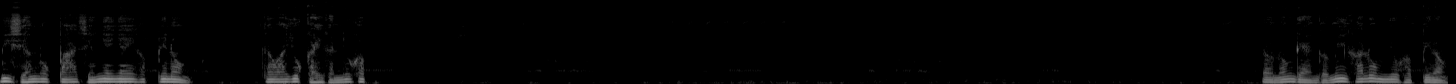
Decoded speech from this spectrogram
มีเสียงนกปลาเสียงใหญ่ๆครับ พี่น้อง แต่ว่าอยู่ไกลกันอยู่ครับ แล้วน้องแดงก็มีคาร่มอยู่ครับพี่น้อง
